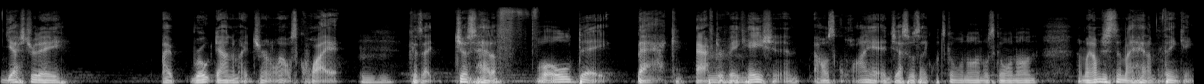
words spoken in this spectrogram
yesterday I wrote down in my journal, I was quiet Mm-hmm. because I just had a full day back Mm-hmm. after vacation and I was quiet and Jess was like, what's going on? What's going on? I'm like, I'm just in my head. I'm thinking,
